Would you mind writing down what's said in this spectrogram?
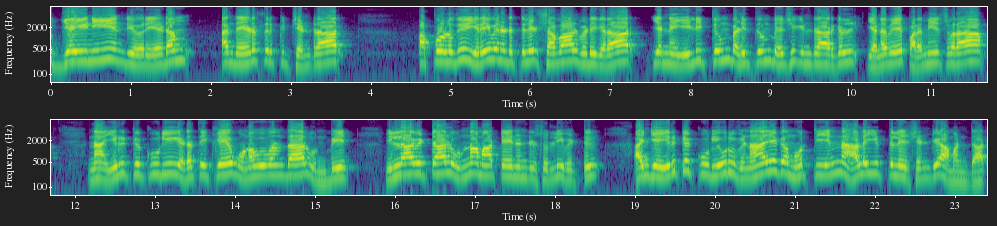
உஜ்ஜயினி என்ற ஒரு இடம் அந்த இடத்திற்கு சென்றார். அப்பொழுது இறைவனிடத்திலே சவால் விடுகிறார். என்னை இழித்தும் பலித்தும் பேசுகின்றார்கள். எனவே பரமேஸ்வரா நான் இருக்கக்கூடிய இடத்துக்கே உணவு வந்தால் உண்பேன். இல்லாவிட்டால் உண்ண மாட்டேன் என்று சொல்லிவிட்டு அங்கே இருக்கக்கூடிய ஒரு விநாயக மூர்த்தியின் ஆலயத்திலே சென்று அமர்ந்தார்.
